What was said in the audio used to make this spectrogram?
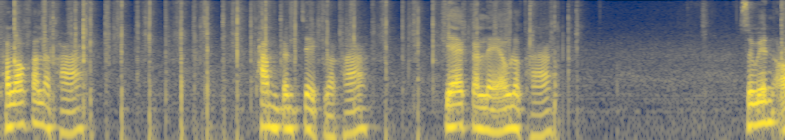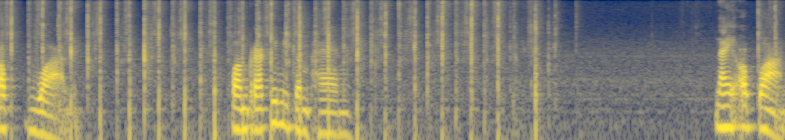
ทะเลาะกันเหรอคะทำกันเจ็บเหรอคะ แยกกันแล้วเหรอคะ Seven of Wands ความรักที่มีกำแพงในออฟวาน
